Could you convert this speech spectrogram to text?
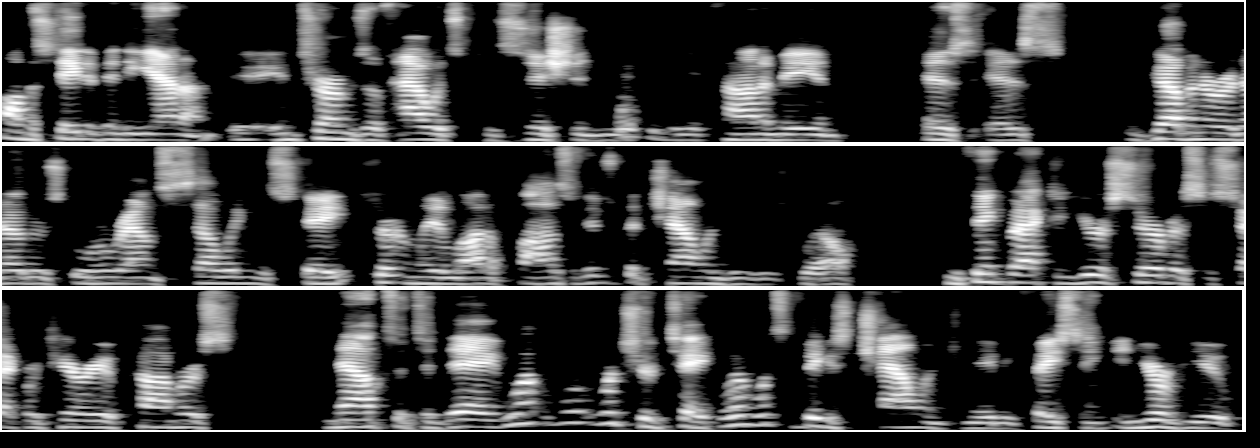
on the state of Indiana in terms of how it's positioned, the economy, and as, as the governor and others go around selling the state? Certainly a lot of positives, but challenges as well. You think back to your service as Secretary of Commerce now to today, what, what, what's your take? What, what's the biggest challenge maybe facing, in your view,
